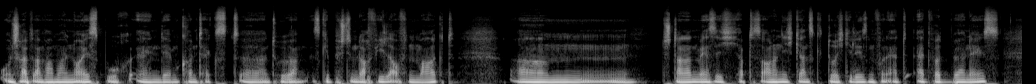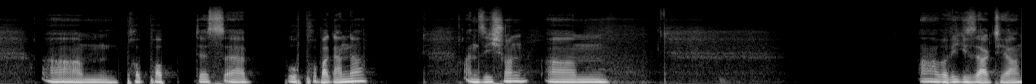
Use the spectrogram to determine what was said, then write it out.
und schreibt einfach mal ein neues Buch in dem Kontext äh, drüber. Es gibt bestimmt auch viele auf dem Markt. Ähm, standardmäßig, ich habe das auch noch nicht ganz durchgelesen von Ed, Edward Bernays. Ähm, Pop, das äh, Buch Propaganda an sich schon. Ähm, aber wie gesagt, ja,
